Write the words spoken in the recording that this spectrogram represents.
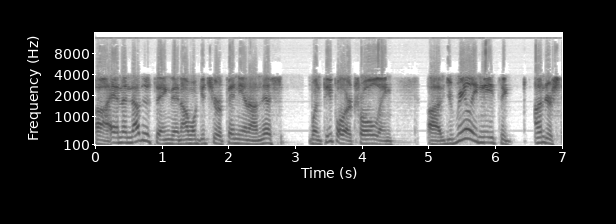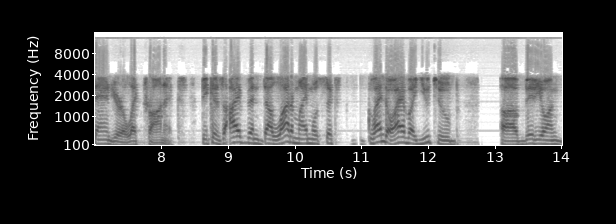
Uh, and another thing, then I will get your opinion on this. When people are trolling, uh, you really need to understand your electronics because I've been a lot of my most six Glendo. I have a YouTube uh, video on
